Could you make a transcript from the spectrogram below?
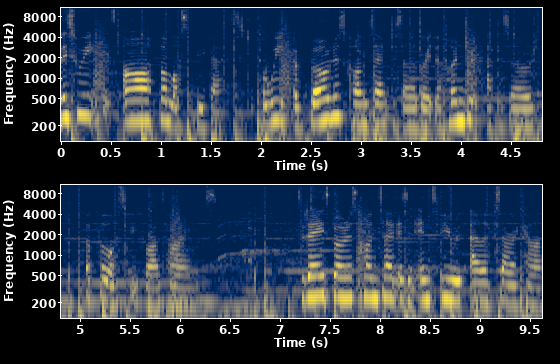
This week it's our Philosophy Fest, a week of bonus content to celebrate the 100th episode of Philosophy for Our Times. Today's bonus content is an interview with Elif Sarican.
